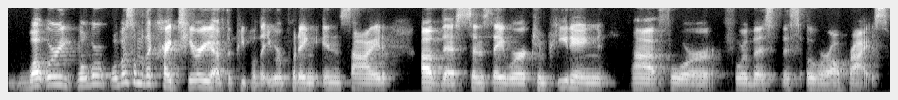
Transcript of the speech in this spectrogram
what were what were what was some of the criteria of the people that you were putting inside of this, since they were competing uh, for for this this overall prize?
